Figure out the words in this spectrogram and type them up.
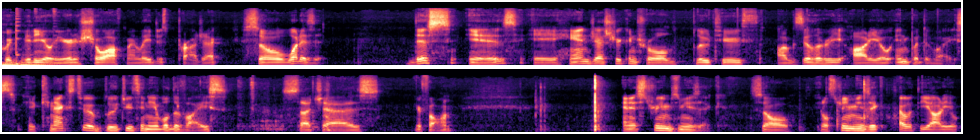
quick video here to show off my latest project. So what is it? This is a hand gesture controlled Bluetooth auxiliary audio input device. It connects to a Bluetooth enabled device such as your phone and it streams music. So it'll stream music out the audio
